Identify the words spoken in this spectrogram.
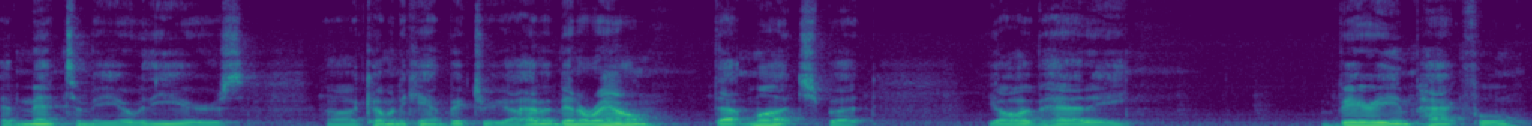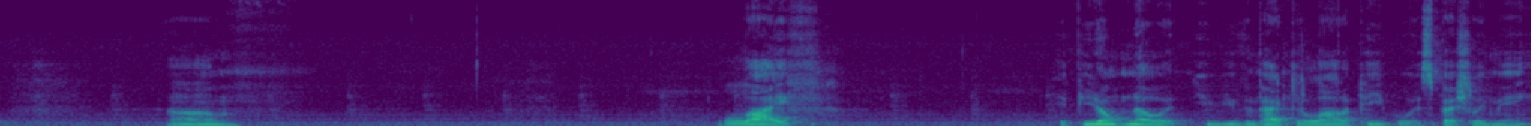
have meant to me over the years uh, coming to Camp Victory. I haven't been around that much, but y'all have had a very impactful um, life. If you don't know it, you- you've impacted a lot of people, especially me.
